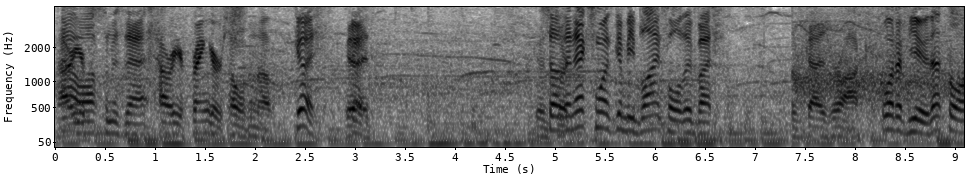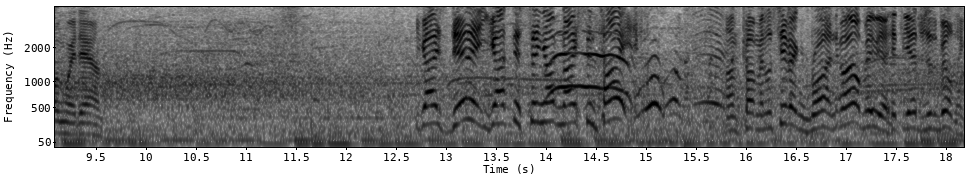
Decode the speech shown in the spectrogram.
How How your, awesome is that? how are your fingers holding up? Good. Good. Good So sir. the next one's gonna be blindfolded, but Those guys rock. what a view. That's a long way down. You guys did it. You got this thing up nice and tight. I'm coming. Let's see if I can run. Well, maybe I hit the edge of the building.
